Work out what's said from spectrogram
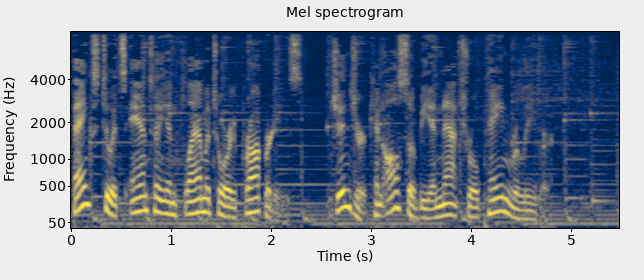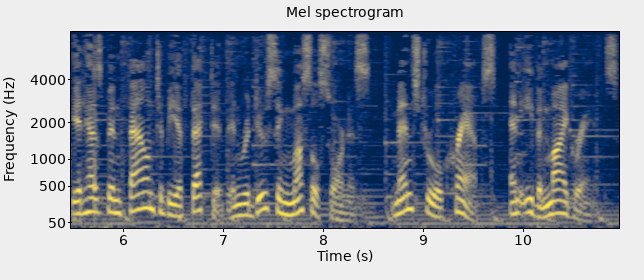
Thanks to its anti-inflammatory properties, ginger can also be a natural pain reliever. It has been found to be effective in reducing muscle soreness, menstrual cramps, and even migraines.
